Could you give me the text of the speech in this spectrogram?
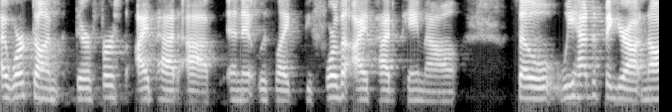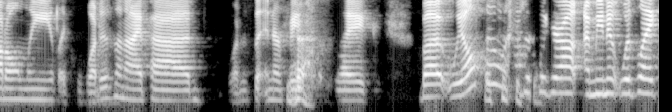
i worked on their first ipad app and it was like before the ipad came out. So we had to figure out not only like what is an ipad what is the interface yeah. like but we also had to figure out i mean it was like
